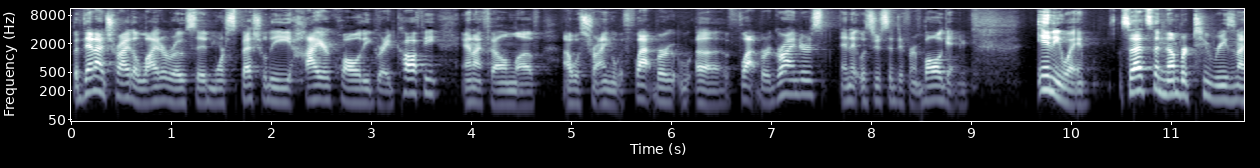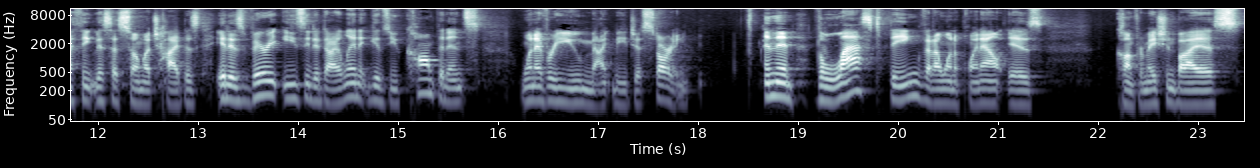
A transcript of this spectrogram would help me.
But then I tried a lighter roasted, more specialty, higher quality grade coffee, and I fell in love. I was trying it with flat burr, uh, grinders, and it was just a different ball game. Anyway, so that's the number two reason I think this has so much hype is it is very easy to dial in. It gives you confidence whenever you might be just starting. And then the last thing that I want to point out is confirmation bias,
